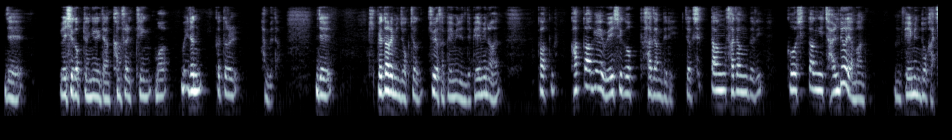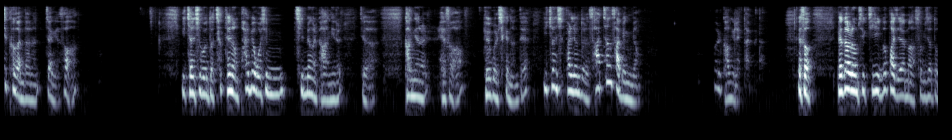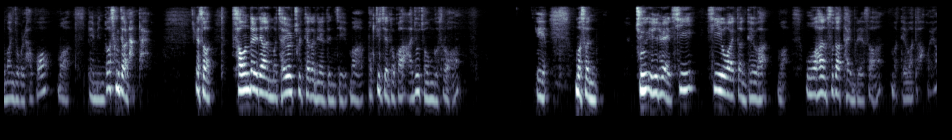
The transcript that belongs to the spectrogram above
이제 외식업 경영에 대한 컨설팅 뭐, 뭐 이런 것들을 합니다. 이제 배달의 민족, 즉 주에서 배민인데 배민은 각, 각각의 외식업 사장들이, 즉 식당 사장들이 그 식당이 잘 되어야만 음, 배민도 같이 커간다는 입장에서 2015년도 첫 해는 857명을 강의를 저, 강연을 해서 교육을 시켰는데 2018년도에 4,400명을 강의를 했답니다. 그래서 배달 음식 질이 높아져야만 소비자도 만족을 하고 뭐 배민도 성장을 한다. 그래서 사원들에 대한 뭐 자율 출퇴근이라든지 뭐 복지 제도가 아주 좋은 것으로 예, 무슨 주 1회 C, CEO와 했던 대화, 뭐 우아한 수다 타임 그래서 뭐 대화도 하고요.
